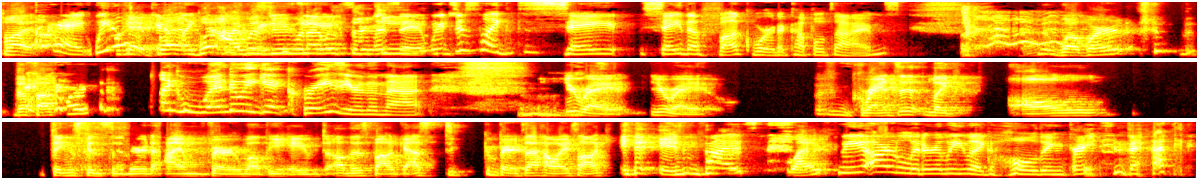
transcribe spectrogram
But Okay, we don't Okay, get, but like, what I was doing when I was 13 explicit. We just like to say say the fuck word a couple times. what word? The fuck word? Like when do we get crazier than that? You're right. You're right. Granted, like all things considered, I'm very well behaved on this podcast to, compared to how I talk in Guys, life. we are literally like holding Brayden back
